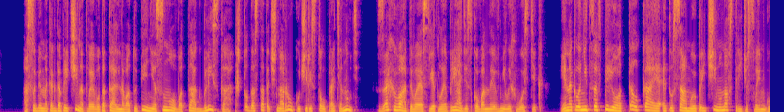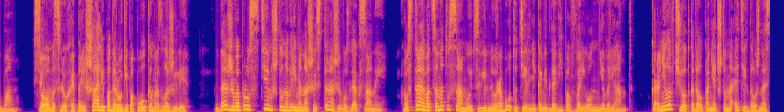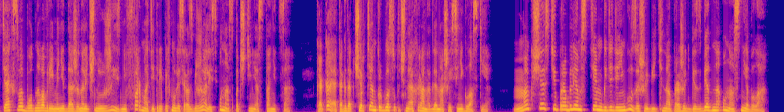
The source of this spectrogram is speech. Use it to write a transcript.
Особенно, когда причина твоего тотального отупения снова так близко, что достаточно руку через стол протянуть, захватывая светлые пряди, скованные в милый хвостик, и наклониться вперед, толкая эту самую причину навстречу своим губам. Все мы с Лехой порешали, по дороге по полкам разложили. Даже вопрос с тем, что на время нашей стражи возле Оксаны устраиваться на ту самую цивильную работу тельниками для випов в Орион не вариант. Корнилов четко дал понять, что на этих должностях свободного времени даже на личную жизнь в формате перепихнулись-разбежались у нас почти не останется. Какая тогда к чертям круглосуточная охрана для нашей синеглазки? Но, к счастью, проблем с тем, где деньгу зашибить на прожить безбедно, у нас не было.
